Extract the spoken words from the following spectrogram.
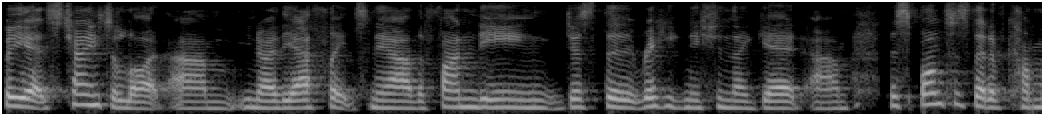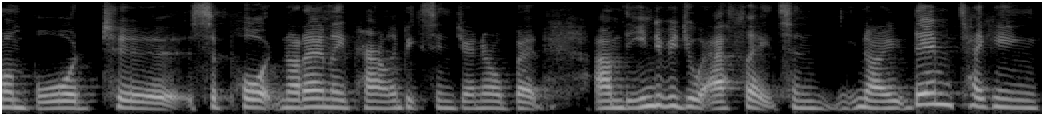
but yeah, it's changed a lot. Um, you know, the athletes now, the funding, just the recognition they get, um, the sponsors that have come on board to support not only Paralympics in general, but um, the individual athletes, and you know, them taking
